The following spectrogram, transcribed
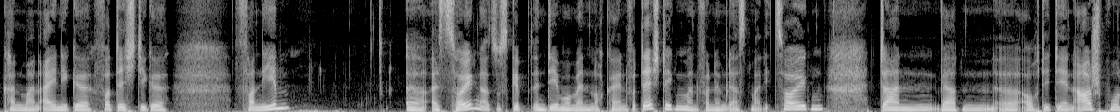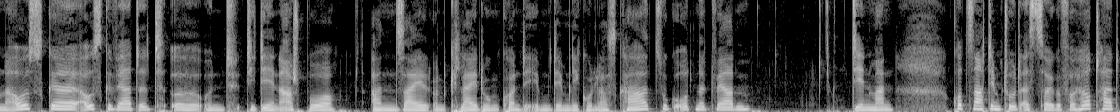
kann man einige Verdächtige vernehmen äh, als Zeugen. Also es gibt in dem Moment noch keinen Verdächtigen. Man vernimmt erstmal die Zeugen. Dann werden äh, auch die DNA-Spuren ausge ausgewertet äh, und die DNA-Spur an Seil und Kleidung konnte eben dem Nicolas K. zugeordnet werden den man kurz nach dem Tod als Zeuge verhört hat.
